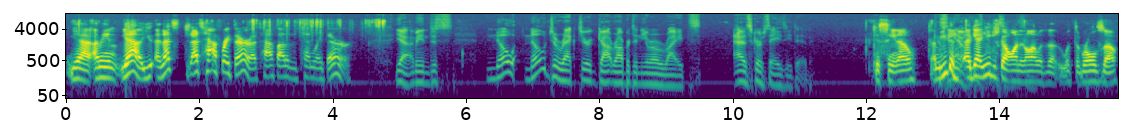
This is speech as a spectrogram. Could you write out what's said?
Yeah, I mean, yeah, you, and that's that's half right there. That's half out of the ten right there. Yeah, I mean, just no no director got Robert De Niro right as Scorsese did. Casino. I mean, you Casino. again, you just go on and on with the with the roles though.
